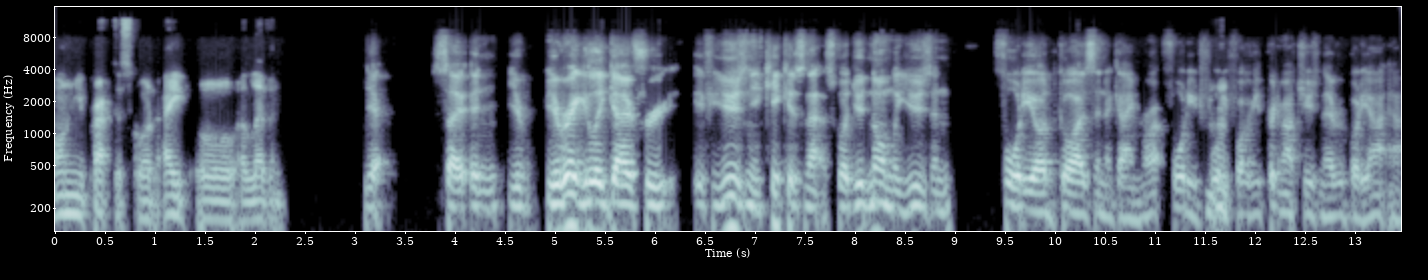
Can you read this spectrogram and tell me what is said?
on your practice squad, eight or 11. Yeah. So, and you you regularly go through, if you're using your kickers in that squad, you'd normally using 40 odd guys in a game, right? 40 to 45. Mm-hmm. You're pretty much using everybody, aren't you?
